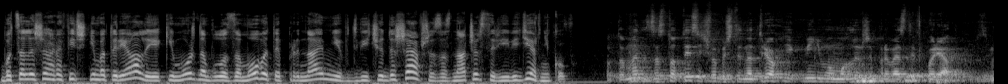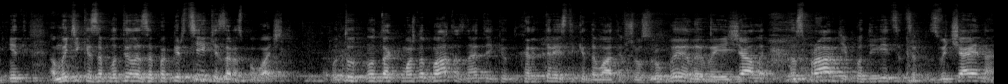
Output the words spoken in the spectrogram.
бо це лише графічні матеріали, які можна було замовити принаймні вдвічі дешевше, зазначив Сергій Відєрніков. Тобто ми за 100 тисяч, вибачте, на трьох, як мінімум, могли вже привести в порядок. розумієте? А ми тільки заплатили за папірці, які зараз побачите. Отут, ну так можна багато, знаєте, які характеристики давати, що зробили, виїжджали. Насправді, подивіться, це звичайна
